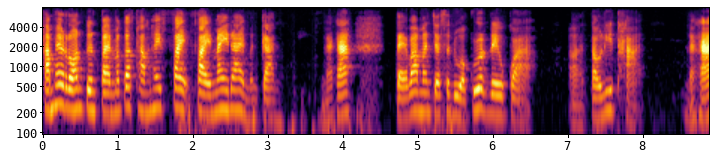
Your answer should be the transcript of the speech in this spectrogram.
ทำให้ร้อนเกินไปมันก็ทำให้ไฟไฟไหม้ได้เหมือนกันนะคะ แต่ว่ามันจะสะดวกรวดเร็วกว่าเตารีดถ่านนะคะ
